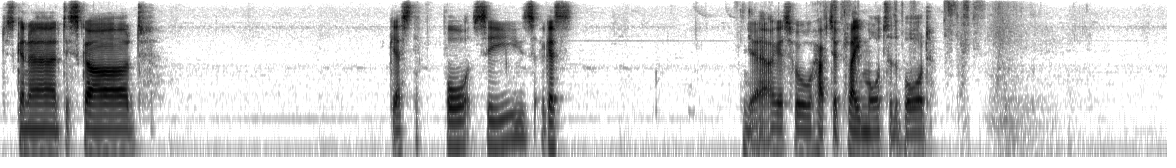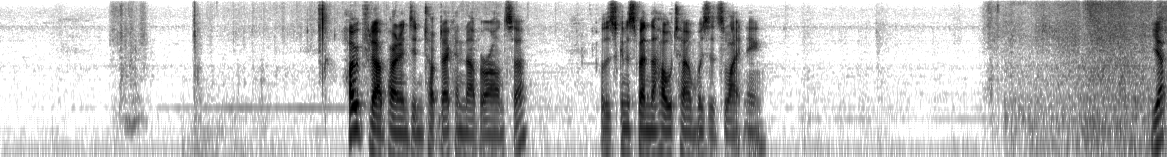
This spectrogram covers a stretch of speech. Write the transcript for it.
Just gonna discard. I Guess the Thoughtseize. I guess. Yeah, I guess we'll have to play more to the board. Hopefully our opponent didn't top deck another answer. Or just going to spend the whole turn Wizard's Lightning. Yep.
